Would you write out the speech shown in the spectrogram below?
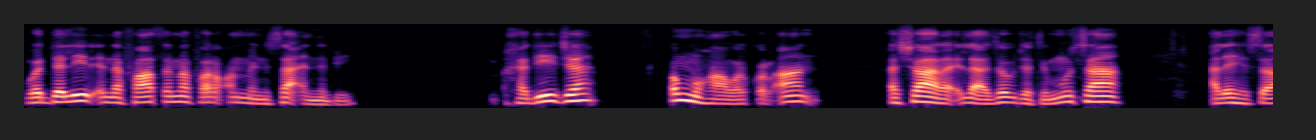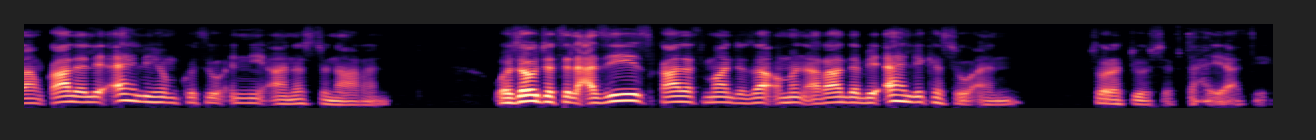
والدليل أن فاطمة فرع من نساء النبي. خديجة أمها والقرآن أشار إلى زوجة موسى عليه السلام قال لأهلهم كثوا إني آنست نارا. وزوجة العزيز قالت ما جزاء من أراد بأهلك سوءا. سورة يوسف تحياتي.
